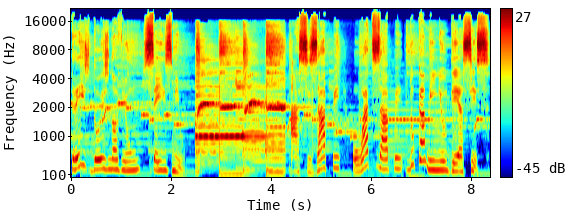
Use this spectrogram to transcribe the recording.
3291 6000. Assisap, o WhatsApp do Caminho de Assis.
